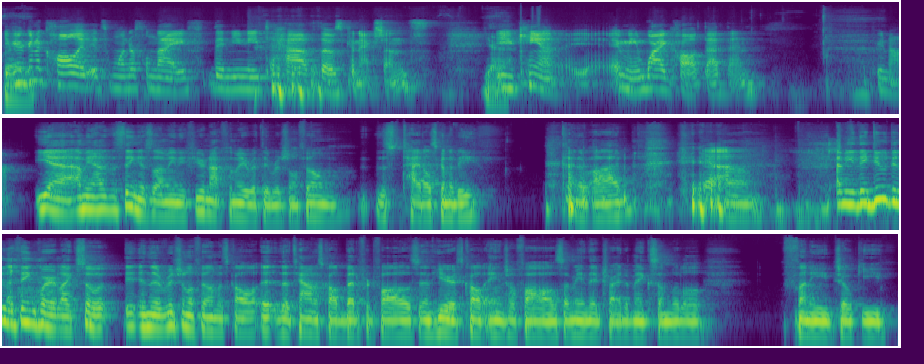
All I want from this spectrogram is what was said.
if you're gonna call it "It's a Wonderful Knife," then you need to have those connections. Yeah. You can't. I mean, why call it that then? If you're not. Yeah, I mean, the thing is, I mean, if you're not familiar with the original film, this title's going to be kind of odd. Yeah. Um, I mean, they do do the thing where, like, so in the original film, it's called the town is called Bedford Falls, and here it's called Angel Falls. I mean, they try to make some little funny, jokey,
